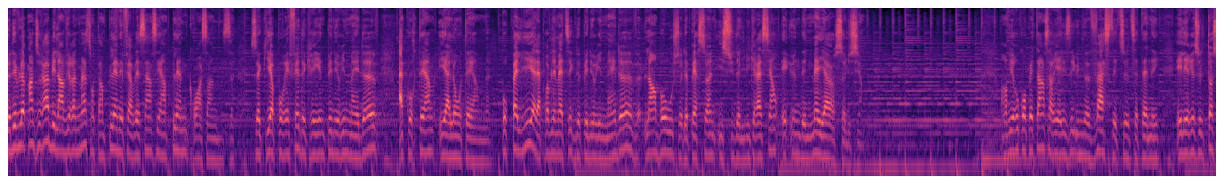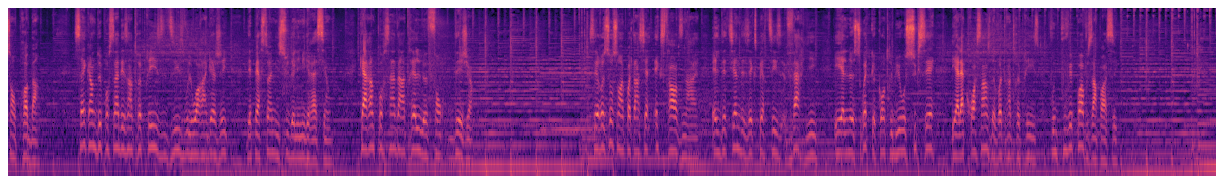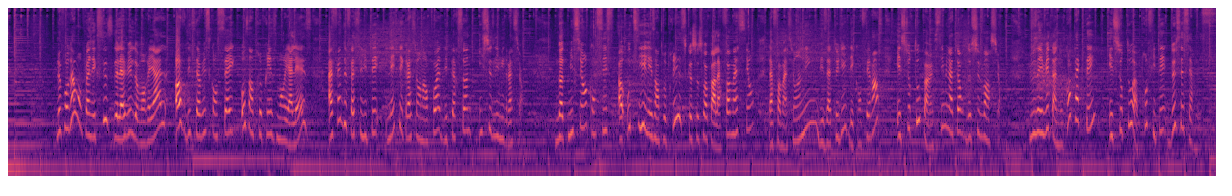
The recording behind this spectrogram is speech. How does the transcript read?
Le développement durable et l'environnement sont en pleine effervescence et en pleine croissance, ce qui a pour effet de créer une pénurie de main-d'œuvre à court terme et à long terme. Pour pallier à la problématique de pénurie de main-d'œuvre, l'embauche de personnes issues de l'immigration est une des meilleures solutions. Enviro Compétences a réalisé une vaste étude cette année et les résultats sont probants. 52% des entreprises disent vouloir engager des personnes issues de l'immigration. 40% d'entre elles le font déjà. Ces ressources ont un potentiel extraordinaire. Elles détiennent des expertises variées et elles ne souhaitent que contribuer au succès et à la croissance de votre entreprise. Vous ne pouvez pas vous en passer. Le programme En plein Nexus de la Ville de Montréal offre des services conseils aux entreprises montréalaises afin de faciliter l'intégration en emploi des personnes issues de l'immigration. Notre mission consiste à outiller les entreprises, que ce soit par la formation, la formation en ligne, des ateliers, des conférences et surtout par un simulateur de subvention. Je vous invite à nous contacter et surtout à profiter de ces services.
